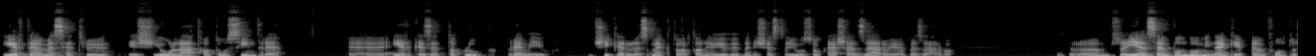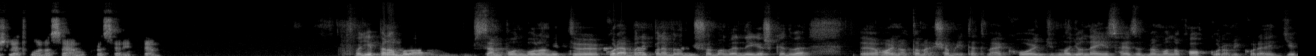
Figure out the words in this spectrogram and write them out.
értelmezhető és jól látható szintre érkezett a klub. Reméljük sikerül ezt megtartani a jövőben is ezt a jó szokását zárójel bezárva. Szóval ilyen szempontból mindenképpen fontos lett volna számukra szerintem. Vagy éppen abból a szempontból, amit korábban éppen ebben a műsorban vendégeskedve Hajnal Tamás említett meg, hogy nagyon nehéz helyzetben vannak akkor, amikor egy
